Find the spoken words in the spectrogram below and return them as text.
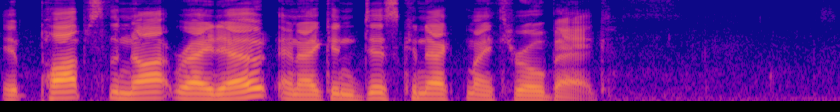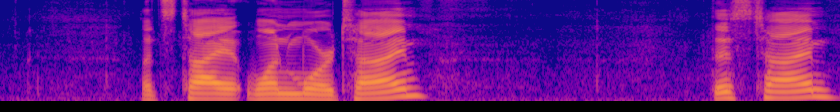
it pops the knot right out and I can disconnect my throw bag. Let's tie it one more time. This time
